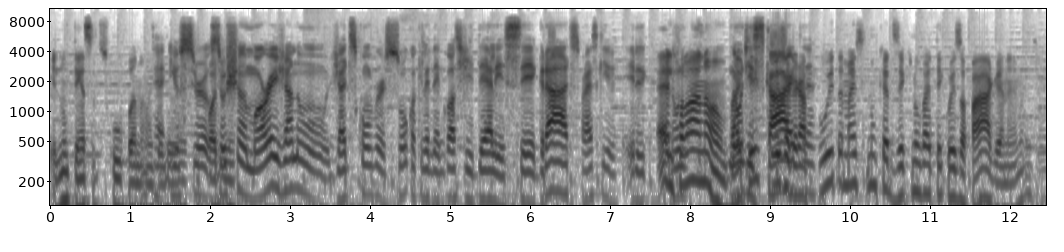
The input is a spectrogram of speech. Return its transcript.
ele não tem essa desculpa, não. É, e o. Pode... Sean Murray já, não, já desconversou com aquele negócio de DLC grátis, parece que ele. É, ele não, falou, ah, não, vai não ter descarta. coisa gratuita, mas não quer dizer que não vai ter coisa paga, né? Mas...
